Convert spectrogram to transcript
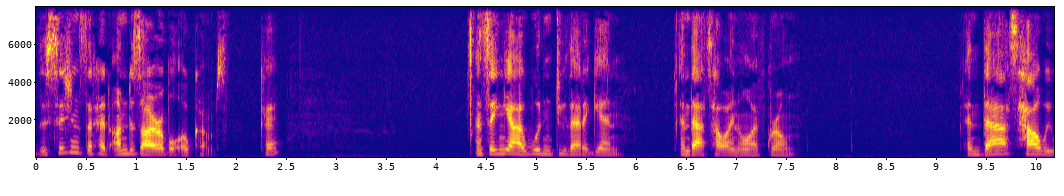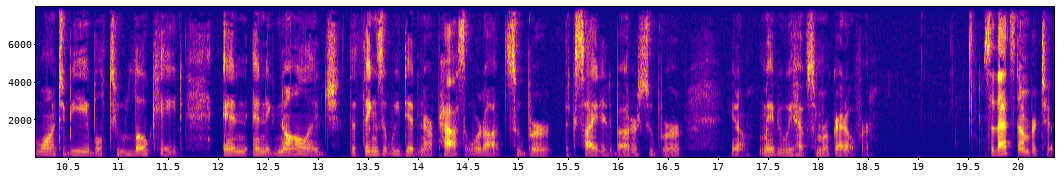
decisions that had undesirable outcomes. Okay? And saying, yeah, I wouldn't do that again. And that's how I know I've grown. And that's how we want to be able to locate and, and acknowledge the things that we did in our past that we're not super excited about or super, you know, maybe we have some regret over. So that's number two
